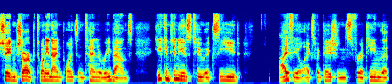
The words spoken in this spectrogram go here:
Shaedon Sharpe, 29 points and 10 rebounds. He continues to exceed, I feel, expectations for a team that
